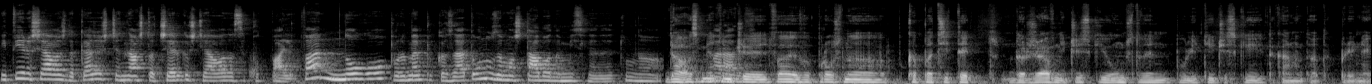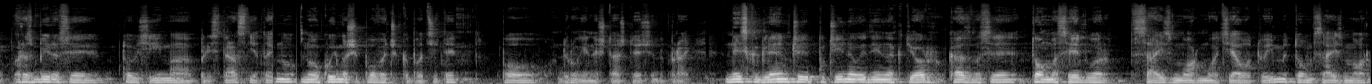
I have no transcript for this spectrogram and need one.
и ти решаваш да кажеш, че нашата черга щяла да се подпали. Това е много, поред мен, показателно за мащаба на мисленето на Да, аз смятам, че това е въпрос на капацитет, държавнически, умствен, политически и така нататък при него. Разбира се, той си има пристрастията, но, но ако имаше повече капацитет, по-други неща щеше да прави. Днеска гледам, че е починал един актьор, казва се Томас Едвард Сайзмор, му е цялото име. Том Сайзмор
